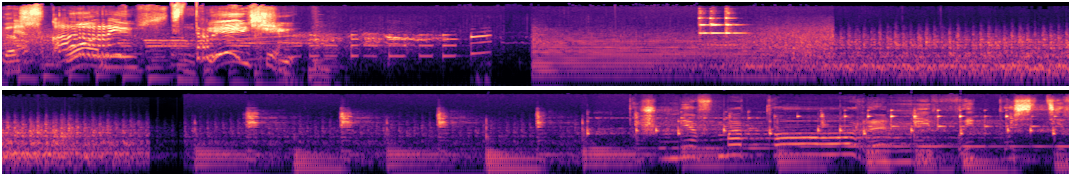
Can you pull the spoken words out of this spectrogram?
До скорой встречи! Шумев моторами, выпустив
